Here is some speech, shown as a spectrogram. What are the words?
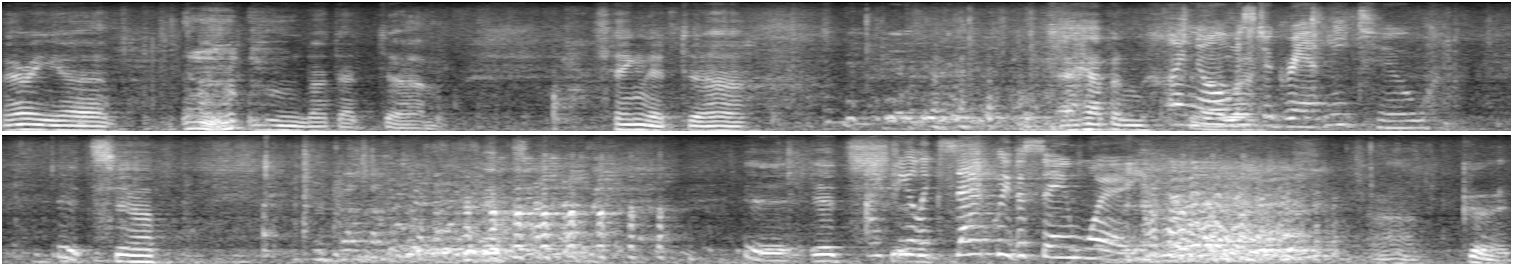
Mary, uh, about that um, thing that uh, happened. I know, uh, Mr. Grant, me too. It's uh, it's, it's I feel exactly the same way. uh, good,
